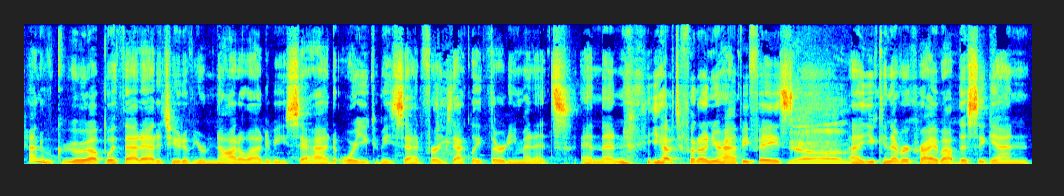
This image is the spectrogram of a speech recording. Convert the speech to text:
kind of grew up with that attitude of you're not allowed to be sad or you can be sad for exactly 30 minutes and then you have to put on your happy face yeah uh, you can never cry about this again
